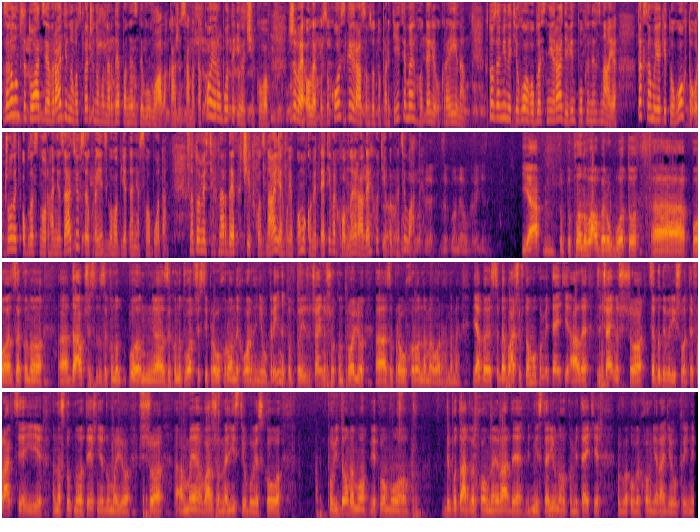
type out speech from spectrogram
Загалом ситуація в раді новоспеченого нардепа не здивувала. каже саме такої роботи і очікував. Живе Олег Осуховський разом з однопартійцями в готелі Україна. Хто замінить його в обласній раді, він поки не знає. Так само, як і того, хто очолить обласну організацію Всеукраїнського об'єднання Свобода. Натомість нардеп чітко знає, у якому комітеті Верховної Ради хотів би працювати. закони України. Я тобто планував би роботу е, по законодавчості, законо, по е, законотворчості правоохоронних органів України, тобто і звичайно, що контролю е, за правоохоронними органами. Я би себе бачив в тому комітеті, але звичайно, що це буде вирішувати фракція. І наступного тижня я думаю, що е, ми вас, журналістів, обов'язково повідомимо, в якому депутат Верховної Ради від міста Рівного комітеті в у Верховній Раді України.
